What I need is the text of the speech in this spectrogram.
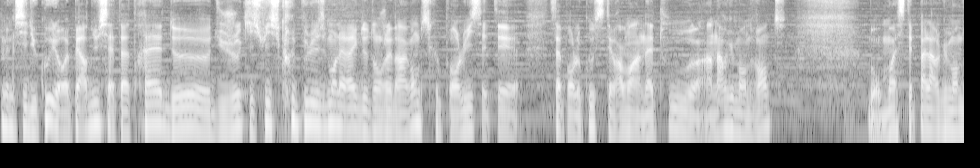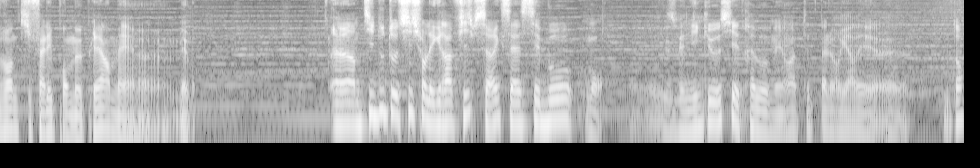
Même si du coup il aurait perdu cet attrait de, du jeu qui suit scrupuleusement les règles de Donjons et Dragons, parce que pour lui c'était, ça pour le coup c'était vraiment un atout, un argument de vente. Bon moi c'était pas l'argument de vente qu'il fallait pour me plaire, mais, euh, mais bon. Euh, un petit doute aussi sur les graphismes, c'est vrai que c'est assez beau. Bon, Sven aussi est très beau, mais on va peut-être pas le regarder euh, tout le temps.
